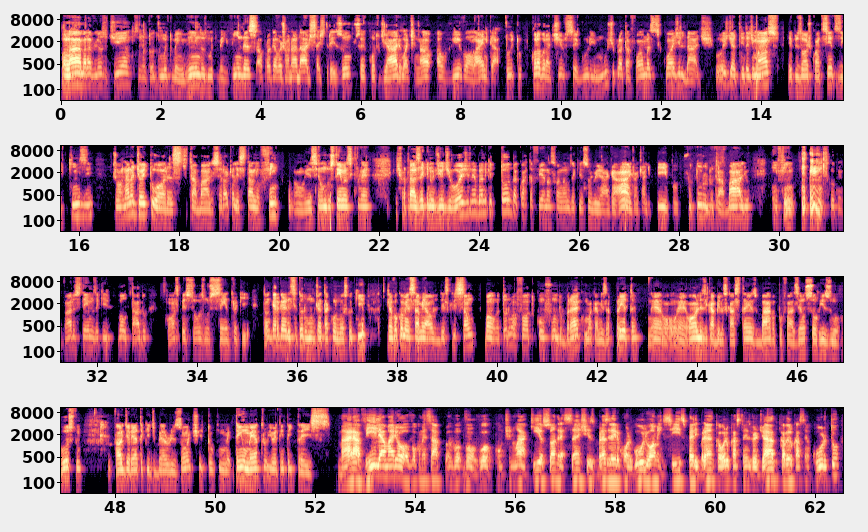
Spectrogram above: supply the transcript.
Olá, maravilhoso dia. Sejam todos muito bem-vindos, muito bem-vindas ao programa Jornada Ágil 731, seu encontro diário, matinal, ao vivo, online, gratuito, colaborativo, seguro e multiplataformas com agilidade. Hoje, dia 30 de março, episódio 415 Jornada de oito horas de trabalho, será que ela está no fim? Bom, esse é um dos temas que, né, a gente vai trazer aqui no dia de hoje. Lembrando que toda quarta-feira nós falamos aqui sobre HA, Agile People, futuro do trabalho, enfim, desculpem, vários temas aqui voltados com as pessoas no centro aqui. Então, quero agradecer a todo mundo que já está conosco aqui. Já vou começar minha audiodescrição. Bom, eu estou numa foto com fundo branco, uma camisa preta, né, é, olhos e cabelos castanhos, barba por fazer, um sorriso no rosto. Falo direto aqui de Belo Horizonte, tô com, tenho 1,83m. Maravilha, Mário. Vou começar, vou, vou, vou, continuar aqui. Eu sou André Sanches, brasileiro com orgulho, homem cis, pele branca, olho castanho esverdeado, cabelo castanho curto.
